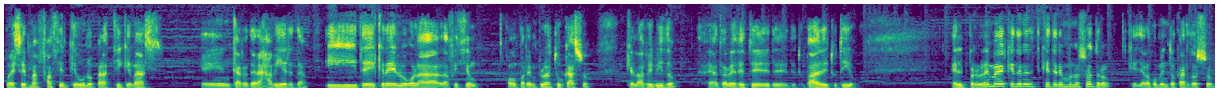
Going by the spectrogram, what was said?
pues es más fácil que uno practique más en carreteras abiertas y te cree luego la, afición, como por ejemplo es tu caso, que lo has vivido eh, a través de, de- tu padre y tu tío. El problema que, que tenemos nosotros, que ya lo comentó Cardoso,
